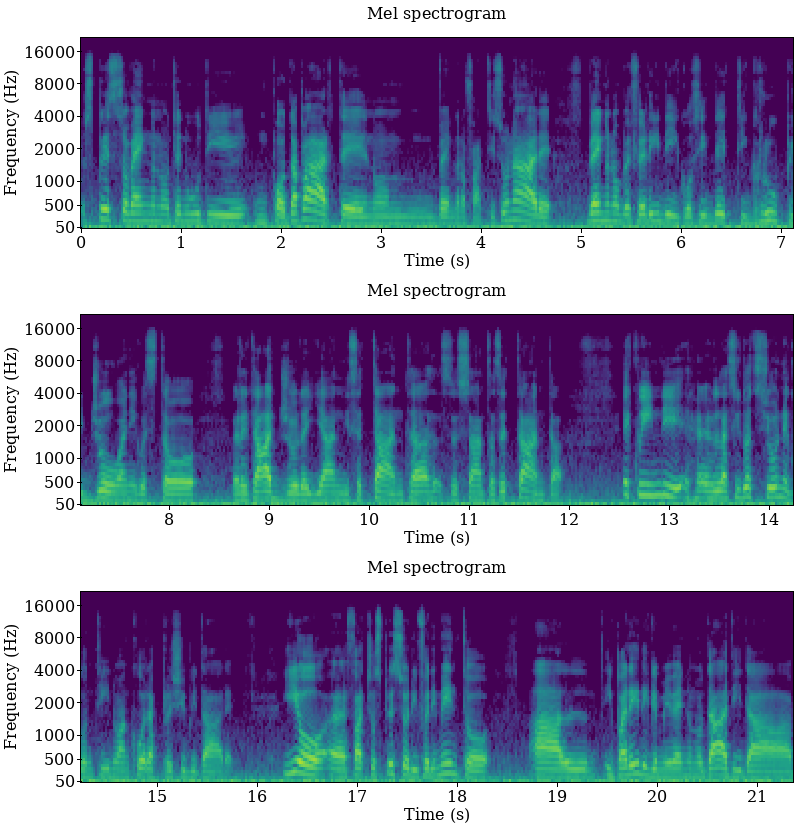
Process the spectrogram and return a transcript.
spesso vengono tenuti un po' da parte, non vengono fatti suonare, vengono preferiti i cosiddetti gruppi giovani, questo retaggio degli anni 70, 60, 70 e quindi eh, la situazione continua ancora a precipitare. Io eh, faccio spesso riferimento ai pareri che mi vengono dati da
